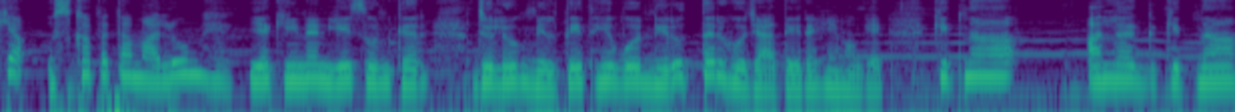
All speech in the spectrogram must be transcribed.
क्या उसका पता मालूम है? यकीनन ये सुनकर जो लोग मिलते थे वो निरुत्तर हो जाते रहे होंगे। कितना अलग कितना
